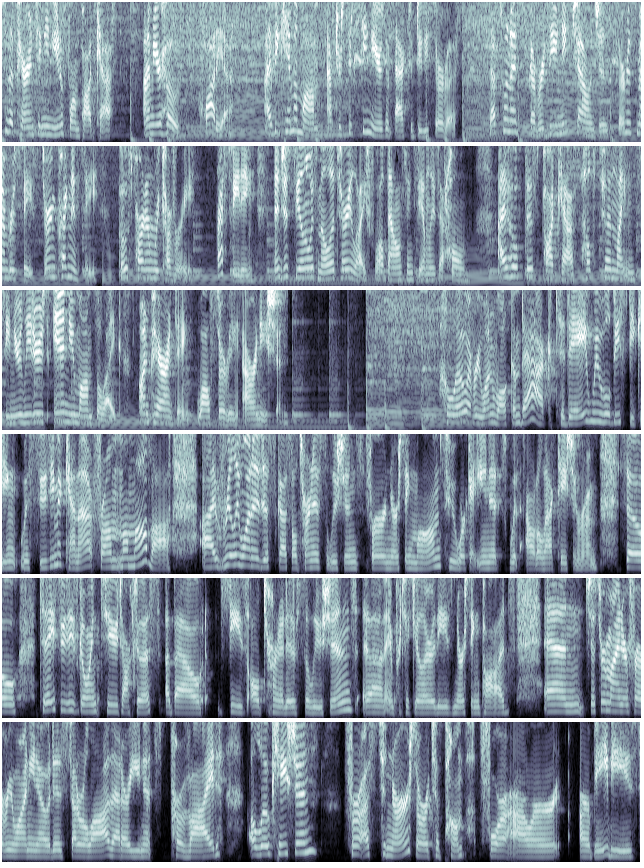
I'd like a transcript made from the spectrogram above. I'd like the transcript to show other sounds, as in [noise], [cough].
to the Parenting in Uniform podcast. I'm your host, Claudia. I became a mom after 16 years of active duty service. That's when I discovered the unique challenges service members face during pregnancy, postpartum recovery, breastfeeding, and just dealing with military life while balancing families at home. I hope this podcast helps to enlighten senior leaders and new moms alike on parenting while serving our nation. Hello, everyone. Welcome back. Today, we will be speaking with Suzie McKenna from Mamava. I really want to discuss alternative solutions for nursing moms who work at units without a lactation room. So, today, Suzie's going to talk to us about these alternative solutions, uh, in particular, these nursing pods. And just a reminder for everyone you know, it is federal law that our units provide a location for us to nurse or to pump for our our babies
